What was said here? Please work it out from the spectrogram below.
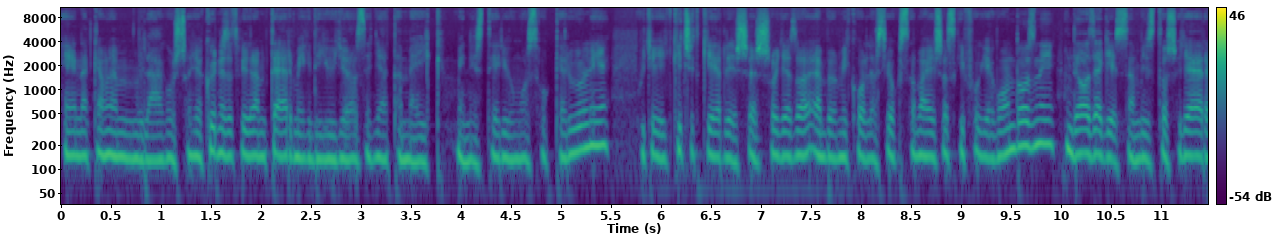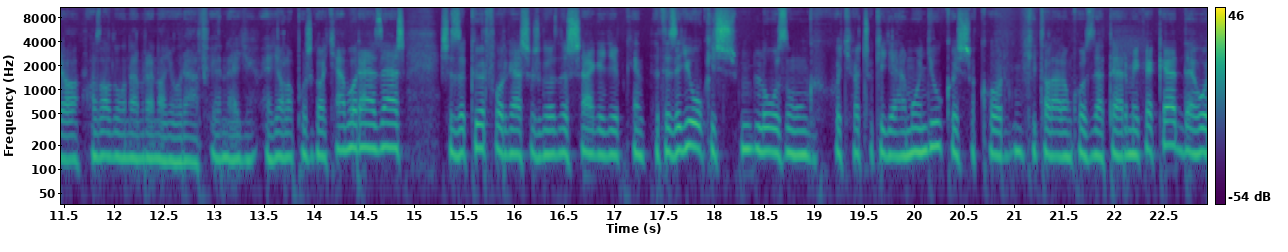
én nekem nem világos, hogy a környezetvédelem termékdíj ügye az egyáltalán melyik minisztériumhoz fog kerülni. Úgyhogy egy kicsit kérdéses, hogy ez a, ebből mikor lesz jogszabály, és azt ki fogja gondozni, de az egészen biztos, hogy erre az adónemre nagyon ráférne egy, egy alapos gatyáborázás, és ez a körforgásos gazdaság egyébként, tehát ez egy jó kis lózunk, hogyha csak így elmondjuk, és akkor kitalálunk hozzá termékeket, de hogy,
